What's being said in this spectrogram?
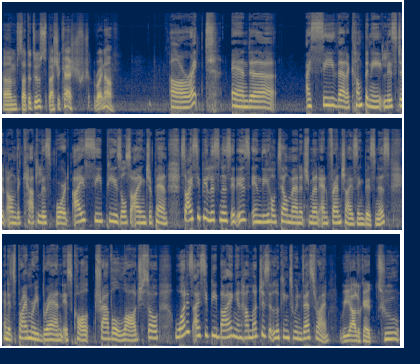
um, started to splash the cash right now. All right. And uh, I see that a company listed on the Catalyst board, ICP, is also eyeing Japan. So ICP listeners, it is in the hotel management and franchising business, and its primary brand is called Travelodge. So what is ICP buying and how much is it looking to invest, Ryan? We are looking at two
